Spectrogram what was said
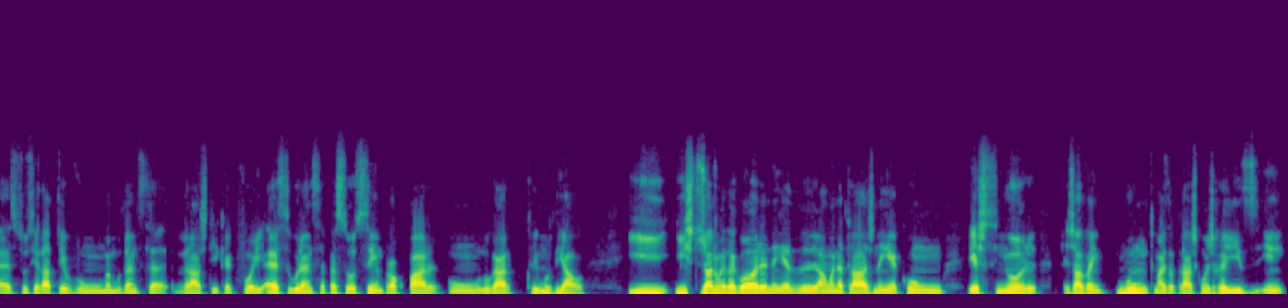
a sociedade teve uma mudança drástica, que foi a segurança passou sempre a ocupar um lugar primordial. E isto já não é de agora, nem é de há um ano atrás, nem é com este senhor já vem muito mais atrás, com as raízes em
